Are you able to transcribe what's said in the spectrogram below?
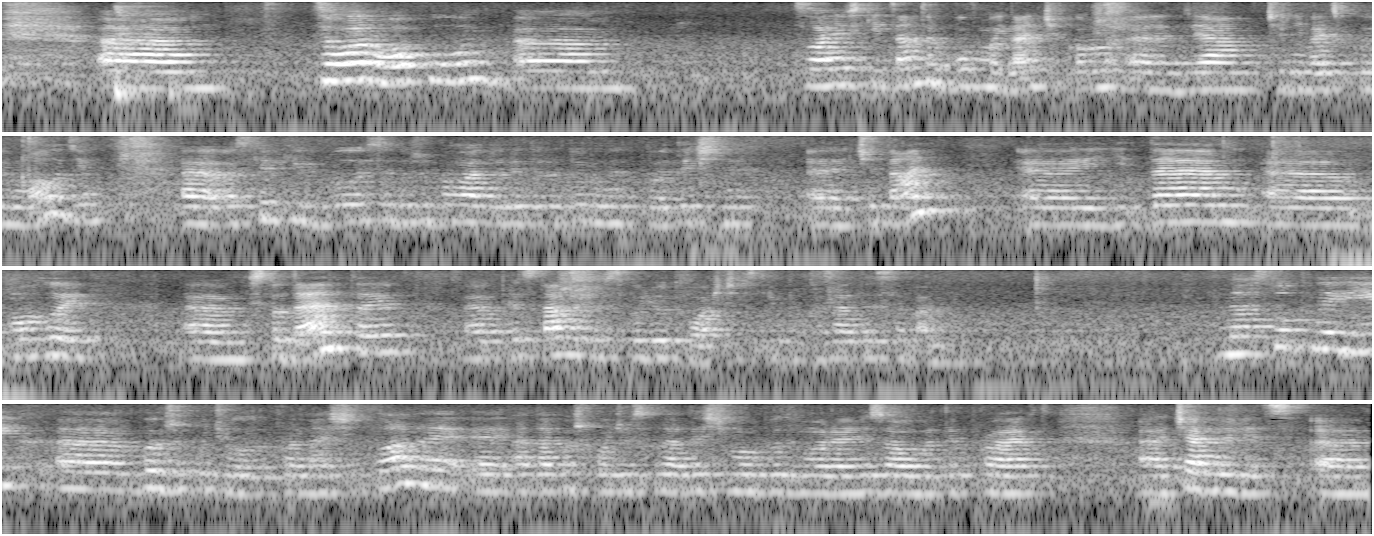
Ем, Цього року ем, Соланівський центр був майданчиком е, для чернівецької молоді, е, оскільки відбулося дуже багато літературних поетичних читань, де могли студенти е, представити свою творчість і показати себе. Наступний рік е, ви вже почули про наші плани, е, а також хочу сказати, що ми будемо реалізовувати проект е, е,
